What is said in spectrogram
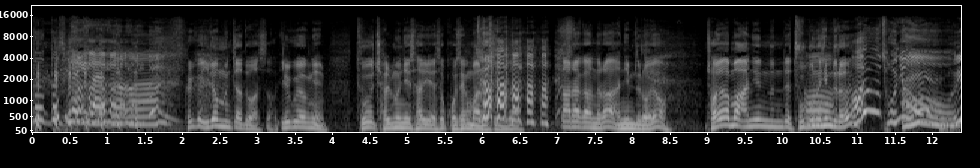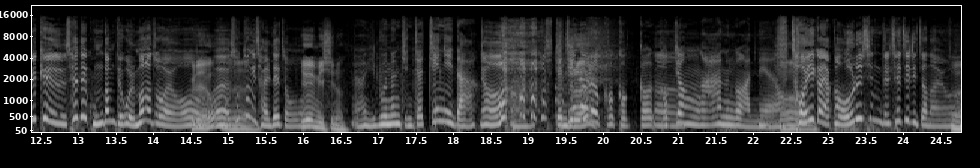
또또또또 시작인가요? 그리고 이런 문자도 왔어. 일구형님 두 젊은이 사이에서 고생 많으십니다. 따라가느라 안 힘들어요. 저야 뭐 안 힘든데 두 분은 아, 힘들어요? 아유 전혀 이렇게 세대 공감되고 얼마나 좋아요 그래요? 네, 네. 소통이 잘 되죠 요요미 씨는 아 이분은 진짜 찐이다. 어, 진짜 힘들어요? 찐으로 거, 거, 거, 걱정하는 것 같네요. 어. 저희가 약간 어르신들 체질이잖아요 네.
